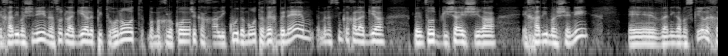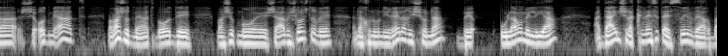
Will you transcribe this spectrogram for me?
אחד עם השני, לנסות להגיע לפתרונות במחלוקות שככה הליכוד אמור לתווך ביניהם, הם מנסים ככה להגיע באמצעות פגישה ישירה אחד עם השני. אה, ואני גם מזכיר לך שעוד מעט, ממש עוד מעט, בעוד אה, משהו כמו אה, שעה ושלושת רבעי, אנחנו נראה לראשונה באולם המליאה, עדיין של הכנסת ה-24,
